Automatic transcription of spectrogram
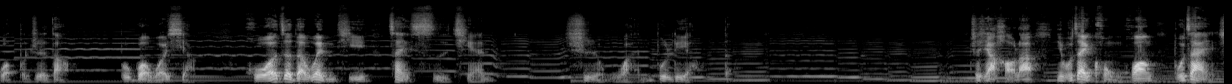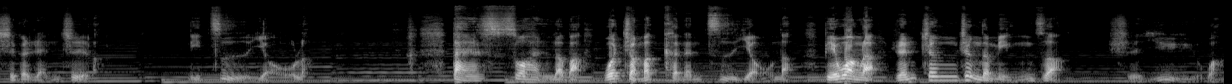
我不知道，不过我想，活着的问题在死前是完不了的。这下好了，你不再恐慌，不再是个人质了，你自由了。但算了吧，我怎么可能自由呢？别忘了，人真正的名字是欲望。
